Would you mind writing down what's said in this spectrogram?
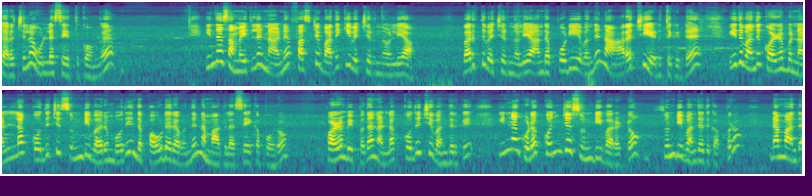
கரைச்சலை உள்ளே சேர்த்துக்கோங்க. இந்த சமயத்தில் நான் ஃபஸ்ட்டு வதக்கி வச்சுருந்தோம் இல்லையா? வறுத்து வச்சுருந்தோம் இல்லையா? அந்த பொடியை வந்து நான் அரைச்சி எடுத்துக்கிட்டேன். இது வந்து குழம்பு நல்லா கொதித்து சுண்டி வரும்போது இந்த பவுடரை வந்து நம்ம அதில் சேர்க்க போகிறோம் குழம்பு இப்போ தான் நல்லா கொதித்து வந்திருக்கு. இன்னும் கூட கொஞ்சம் சுண்டி வரட்டும். சுண்டி வந்ததுக்கப்புறம் நம்ம அந்த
